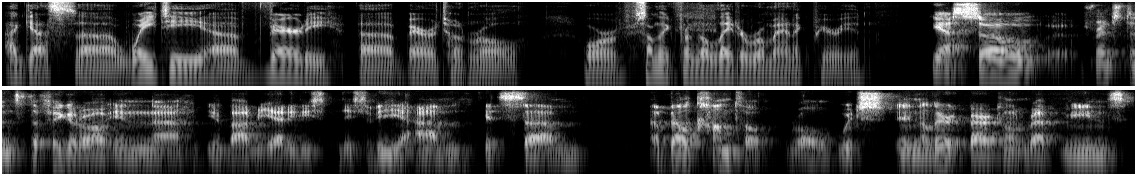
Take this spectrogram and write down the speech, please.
I guess, uh, weighty uh, Verdi uh, baritone role, or something from the later Romantic period? Yes. So, for instance, the Figaro in uh, Il Barbiere di, di Sevilla, um, it's um, a bel canto role, which in a lyric baritone rep means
